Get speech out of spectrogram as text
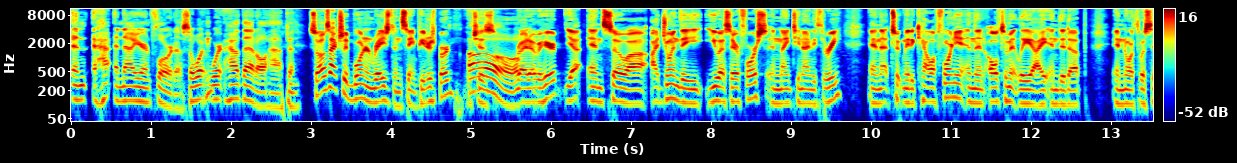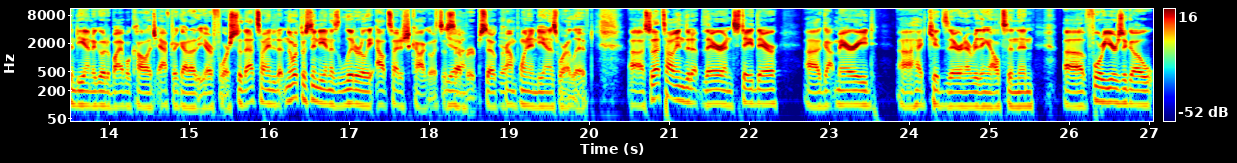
and and now you're in Florida. So Mm-hmm. what, where, how'd that all happen? So I was actually born and raised in St. Petersburg, which Oh, is right okay. over here. Yeah, and so uh, I joined the U.S. Air Force in 1993, and that took me to California, and then ultimately I ended up in Northwest Indiana to go to Bible college after I got out of the Air Force. So that's how I ended up. Northwest Indiana is literally outside of Chicago; it's a Yeah. suburb. So Crown Point, Indiana, is where I lived. Uh, so that's how I ended up there and stayed there. Uh, got married. Uh, had kids there and everything else, and then uh, four years ago,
